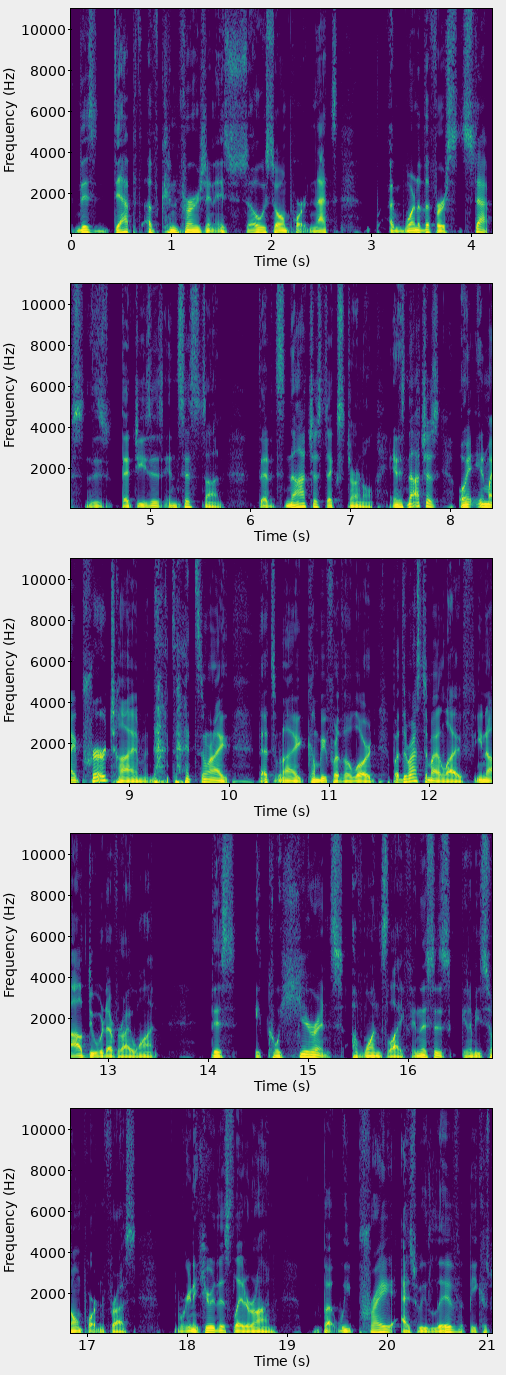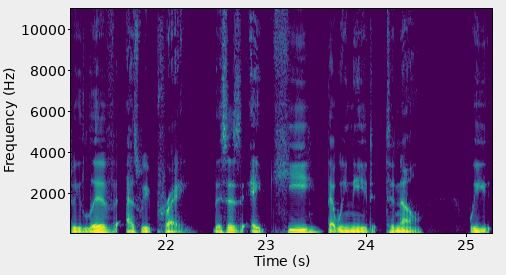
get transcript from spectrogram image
This depth of conversion is so so important. That's uh, one of the first steps that Jesus insists on. That it's not just external, and it's not just oh, in my prayer time. That, that's when I that's when I come before the Lord. But the rest of my life, you know, I'll do whatever I want. This coherence of one's life, and this is going to be so important for us. We're going to hear this later on. But we pray as we live because we live as we pray. This is a key that we need to know. We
